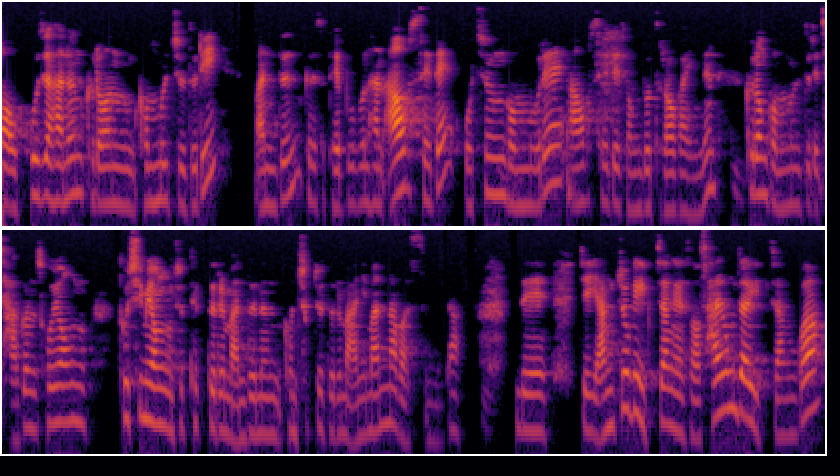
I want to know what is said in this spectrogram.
얻고자 하는 그런 건물주들이 만든 그래서 대부분 한 9세대, 5층 건물에 9세대 정도 들어가 있는 그런 건물들의 작은 소형 도시명 주택들을 만드는 건축주들을 많이 만나봤습니다. 근데 이제 양쪽의 입장에서 사용자의 입장과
